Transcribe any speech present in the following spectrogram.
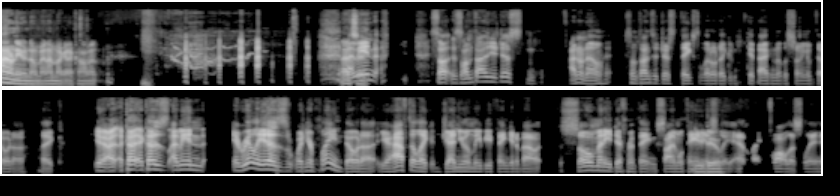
I don't even know, man. I'm not gonna comment. That's I it. mean, so sometimes you just, I don't know. Sometimes it just takes a little to get back into the swing of Dota. Like, yeah, because I mean, it really is when you're playing Dota, you have to like genuinely be thinking about so many different things simultaneously and like flawlessly.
